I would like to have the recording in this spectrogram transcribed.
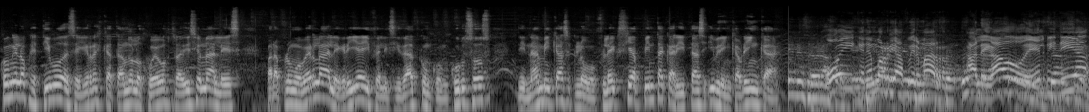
con el objetivo de seguir rescatando los juegos tradicionales para promover la alegría y felicidad con concursos, dinámicas, globoflexia, pinta caritas y brinca brinca. Hoy queremos reafirmar al legado de Elvis Díaz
